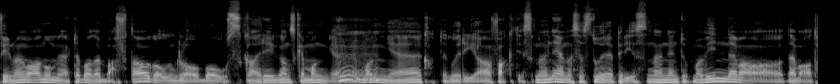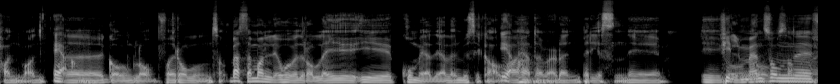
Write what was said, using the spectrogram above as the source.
Filmen var nominert til både BAFTA og Golden Globe og Oscar i ganske mange, Mm. mange kategorier, faktisk. Men den eneste store prisen han endte opp med å vinne, det var, det var at han vant Ja. eh, Golden Globe for rollen som beste mannlige hovedrolle i, i komedie eller musikal. Ja. Heter vel den prisen i, i Filmen sånn eh,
